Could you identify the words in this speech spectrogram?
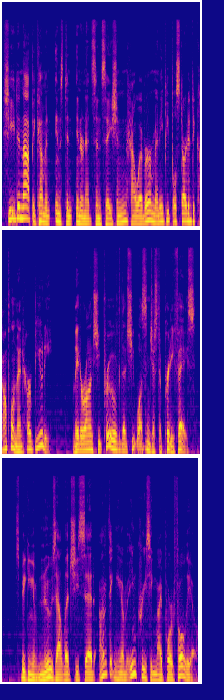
She did not become an instant internet sensation, however, many people started to compliment her beauty. Later on, she proved that she wasn't just a pretty face. Speaking of news outlets, she said, I'm thinking of increasing my portfolio.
